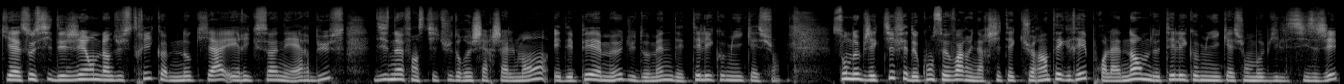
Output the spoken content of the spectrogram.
qui associe des géants de l'industrie comme Nokia, Ericsson et Airbus, 19 instituts de recherche allemands et des PME du domaine des télécommunications. Son objectif est de concevoir une architecture intégrée pour la norme de télécommunications mobiles 6G,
